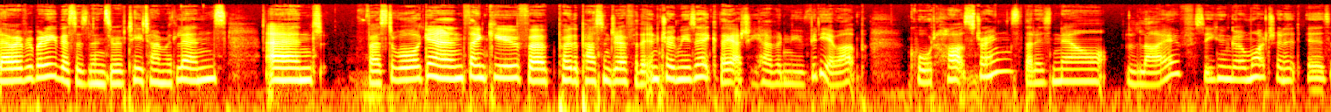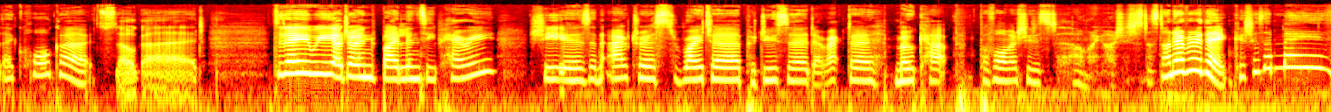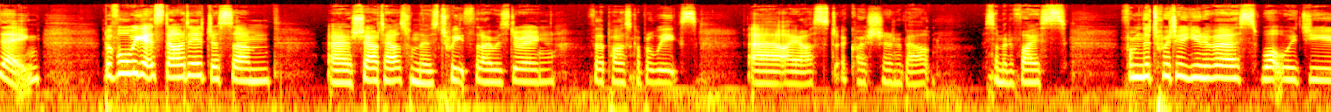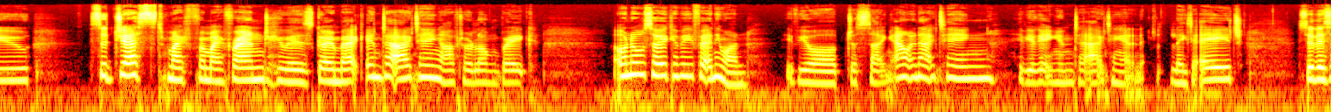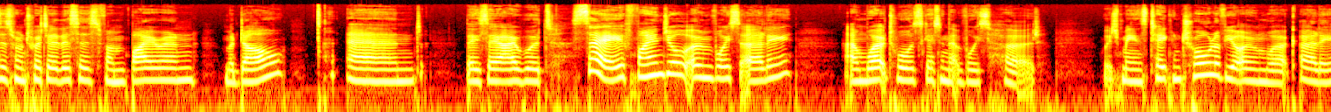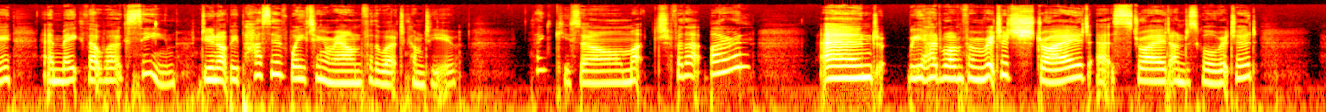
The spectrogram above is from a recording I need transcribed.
Hello, everybody. This is Lindsay with Tea Time with Linz. And first of all, again, thank you for Poe the Passenger for the intro music. They actually have a new video up called Heartstrings that is now live, so you can go and watch, and it is a corker. It's so good. Today, we are joined by Lindsay Perry. She is an actress, writer, producer, director, mocap performer. She just, oh my gosh, she's just done everything because she's amazing. Before we get started, just some uh, shout outs from those tweets that I was doing for the past couple of weeks. Uh, I asked a question about some advice from the Twitter universe. What would you suggest my for my friend who is going back into acting after a long break? Oh, and also it can be for anyone. If you're just starting out in acting, if you're getting into acting at a later age. So this is from Twitter. This is from Byron Madal and they say I would say find your own voice early and work towards getting that voice heard, which means take control of your own work early and make that work seen. Do not be passive waiting around for the work to come to you. Thank you so much for that, Byron. And we had one from Richard Stride at stride underscore Richard.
